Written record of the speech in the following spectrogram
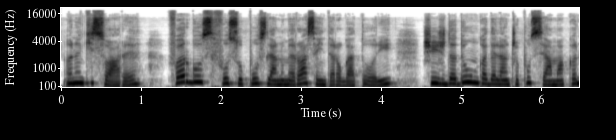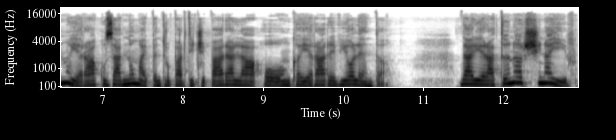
În închisoare, Fergus fu supus la numeroase interogatorii și își dădu încă de la început seama că nu era acuzat numai pentru participarea la o încăierare violentă. Dar era tânăr și naiv.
